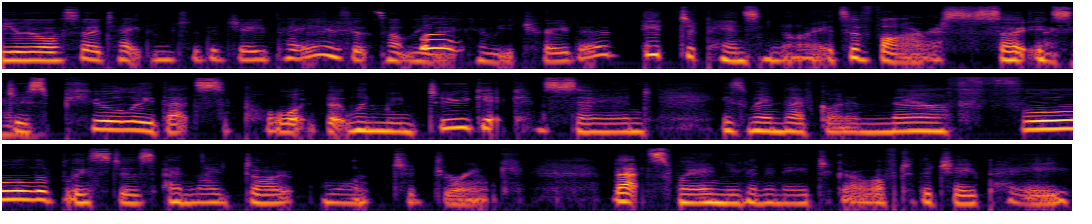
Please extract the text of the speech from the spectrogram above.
Do you also take them to the GP? Is it something that can be treated? It depends. No, it's a virus. So it's Okay. just purely that support. But when we do get concerned is when they've got a mouth full of blisters and they don't want to drink. That's when you're going to need to go off to the GP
